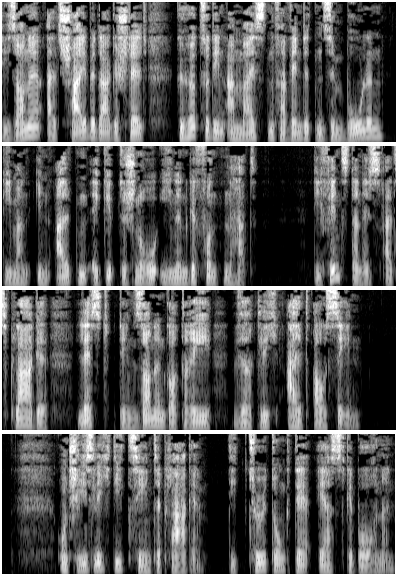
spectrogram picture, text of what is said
Die Sonne als Scheibe dargestellt gehört zu den am meisten verwendeten Symbolen, die man in alten ägyptischen Ruinen gefunden hat. Die Finsternis als Plage lässt den Sonnengott Re wirklich alt aussehen. Und schließlich die zehnte Plage, die Tötung der Erstgeborenen.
